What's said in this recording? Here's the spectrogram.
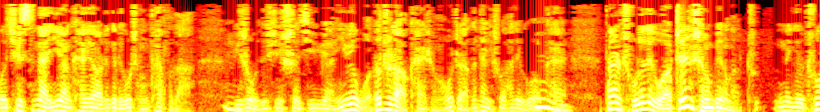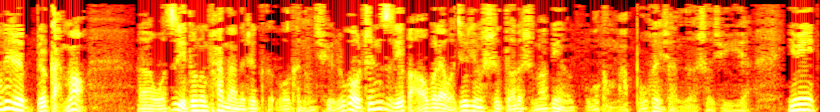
我去三甲医院开药这个流程太复杂，于是我就去社区医院，因为我都知道要开什么，我只要跟他一说，他就给我开。但是除了这个，我要真生病了，除那个除非是比如感冒，呃，我自己都能判断的，这个我可能去。如果我真自己把握不了，我究竟是得了什么病，我恐怕不会选择社区医院，因为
